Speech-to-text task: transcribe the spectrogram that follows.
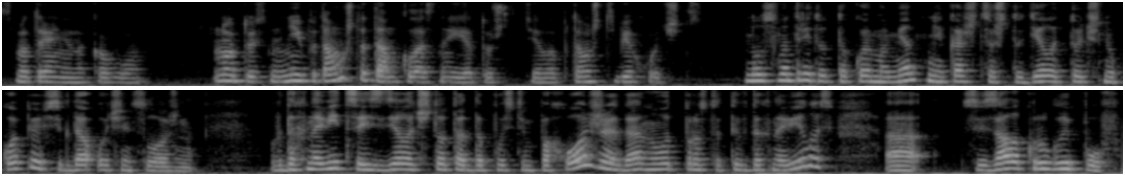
смотря ни на кого. Ну, то есть не потому, что там классно, и я тоже сделала, а потому что тебе хочется. Ну, смотри, тут такой момент, мне кажется, что делать точную копию всегда очень сложно. Вдохновиться и сделать что-то, допустим, похожее, да, ну вот просто ты вдохновилась, а, связала круглый пуф,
